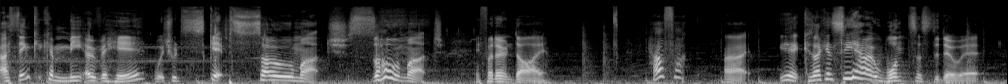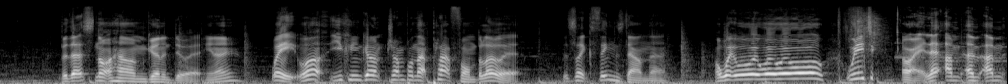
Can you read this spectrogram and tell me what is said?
I think it can meet over here, which would skip so much. So much. If I don't die. How fuck... Alright. Yeah, because I can see how it wants us to do it. But that's not how I'm going to do it, you know? Wait, what? You can go jump on that platform below it. There's like things down there. Oh, wait, wait, wait, wait, wait, wait. We need to... All right, let, I'm, I'm, I'm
